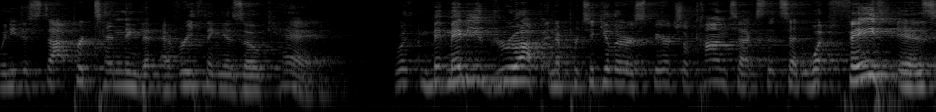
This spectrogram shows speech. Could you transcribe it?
We need to stop pretending that everything is okay. Maybe you grew up in a particular spiritual context that said what faith is,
